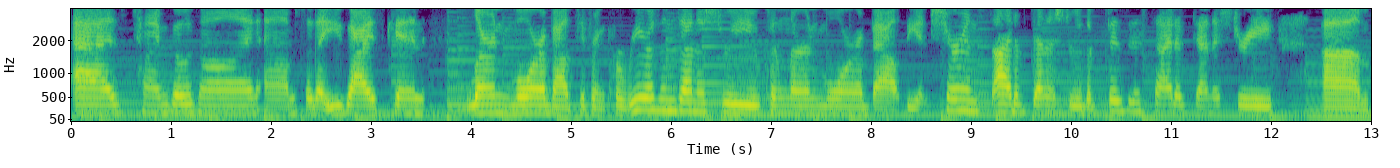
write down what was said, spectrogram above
as time goes on um, so that you guys can learn more about different careers in dentistry. You can learn more about the insurance side of dentistry, the business side of dentistry. Um,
